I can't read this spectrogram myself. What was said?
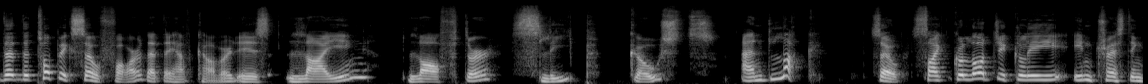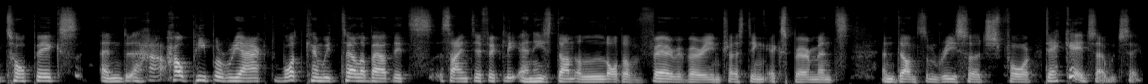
the the topics so far that they have covered is lying, laughter, sleep, ghosts, and luck. So, psychologically interesting topics and how, how people react. What can we tell about it scientifically? And he's done a lot of very, very interesting experiments and done some research for decades, I would say.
